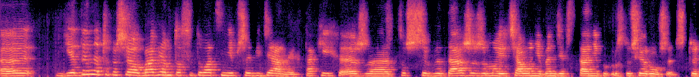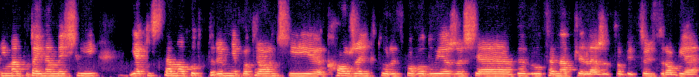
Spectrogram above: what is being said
E, jedyne, czego się obawiam, to sytuacji nieprzewidzianych, takich, e, że coś się wydarzy, że moje ciało nie będzie w stanie po prostu się ruszyć. Czyli mam tutaj na myśli jakiś samochód, który mnie potrąci, korzeń, który spowoduje, że się wywrócę na tyle, że sobie coś zrobię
